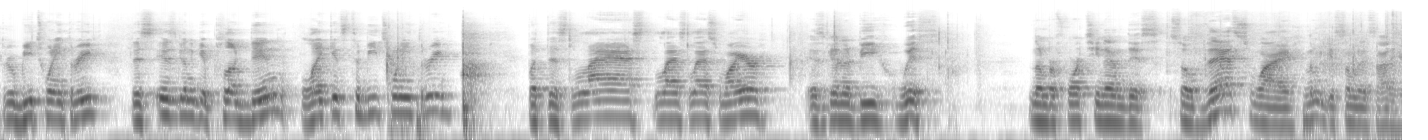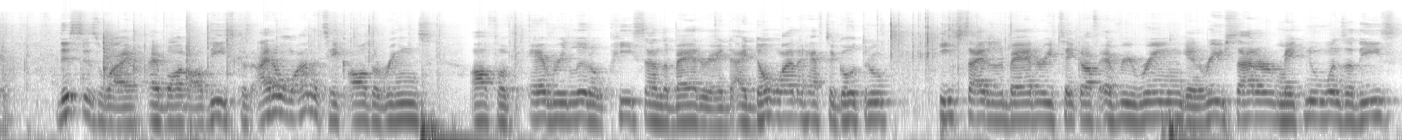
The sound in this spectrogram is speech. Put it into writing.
through B23 this is gonna get plugged in like it's to B23 but this last last last wire is gonna be with number 14 on this. So that's why let me get some of this out of here. This is why I bought all these because I don't want to take all the rings off of every little piece on the battery. I, don't want to have to go through each side of the battery, take off every ring and resolder, make new ones of these.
